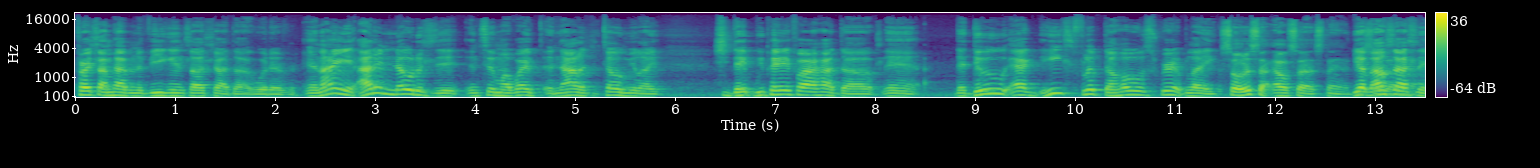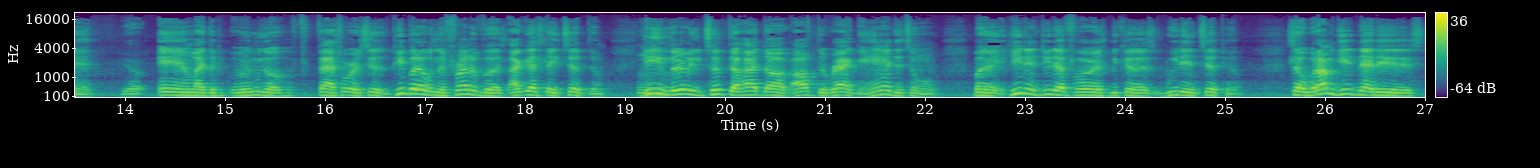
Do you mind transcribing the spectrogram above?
First time having a vegan sausage hot dog whatever. And I ain't, I didn't notice it until my wife acknowledged and told me like she they, we paid for our hot dogs and the dude act he flipped the whole script like So it's an outside stand. yep just so y'all outside stand. Yep. And like the let me go fast forward to the people that was in front of us. I guess they tipped him. He mm-hmm. literally took the hot dog off the rack and handed it to him, but he didn't do that for us because we didn't tip him. So what I'm getting at is,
